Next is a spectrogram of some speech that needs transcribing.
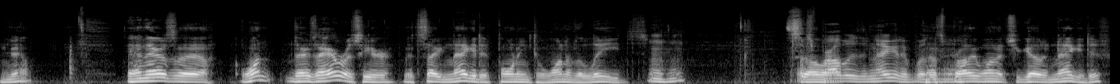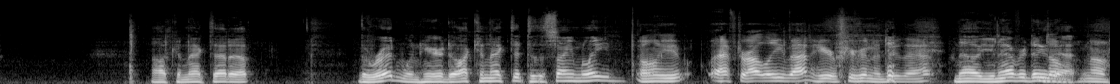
Yeah. And there's a one. There's arrows here that say negative pointing to one of the leads. Mm-hmm. That's So uh, probably the negative one. that's probably one that should go to negative. I'll connect that up. The red one here. Do I connect it to the same lead? Oh, you after I leave out of here, if you're going to do that, No, you never do Don't- that. No.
